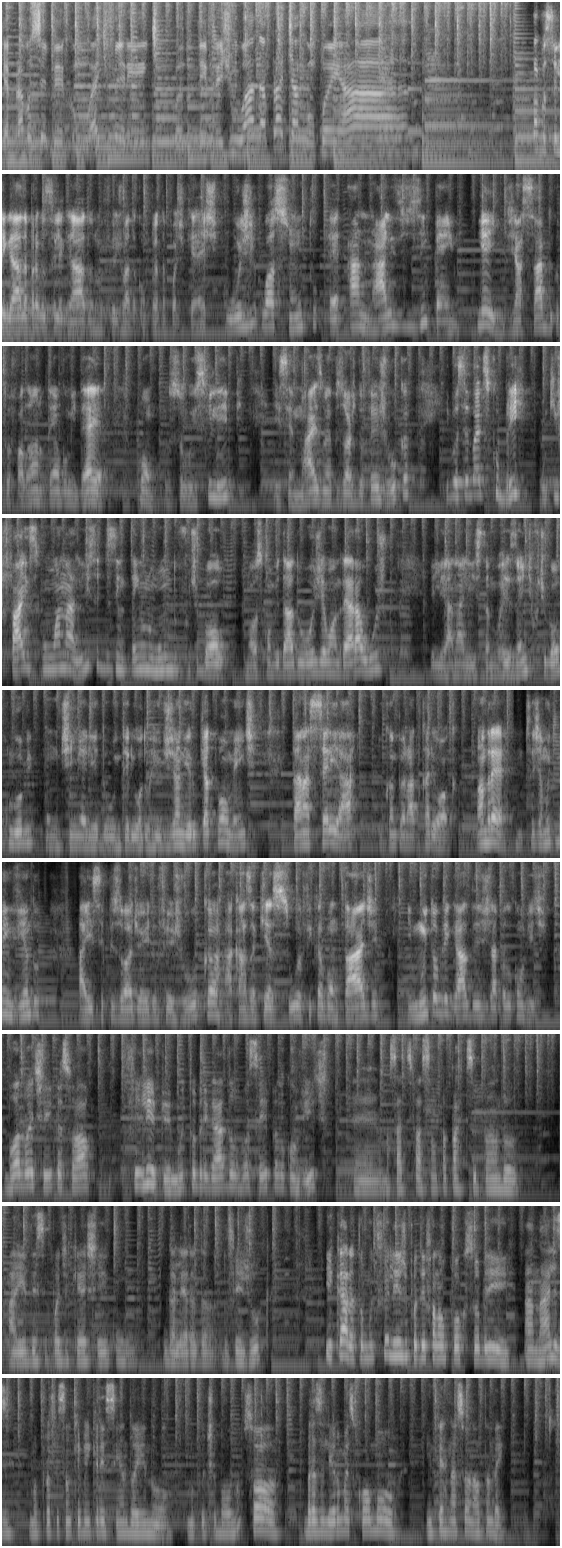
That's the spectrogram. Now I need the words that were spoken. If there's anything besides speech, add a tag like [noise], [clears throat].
que é pra você ver como é diferente quando tem feijoada pra te acompanhar. Para você ligada, para você ligado no Feijoada Completa Podcast, hoje o assunto é análise de desempenho. E aí, já sabe do que eu estou falando? Tem alguma ideia? Bom, eu sou o Luiz Felipe, esse é mais um episódio do Feijuca e você vai descobrir o que faz um analista de desempenho no mundo do futebol. Nosso convidado hoje é o André Araújo, ele é analista no Resende Futebol Clube, um time ali do interior do Rio de Janeiro que atualmente está na Série A do Campeonato Carioca. André, seja muito bem-vindo a esse episódio aí do Fejuca. A casa aqui é sua, fica à vontade e muito obrigado desde já pelo convite. Boa noite aí, pessoal. Felipe, muito obrigado você pelo convite. É uma satisfação estar participando aí desse podcast aí com a galera da, do Fejuca. E, cara, eu tô muito feliz de poder falar um pouco sobre análise, uma profissão que vem crescendo aí no, no futebol, não só brasileiro, mas como internacional também.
